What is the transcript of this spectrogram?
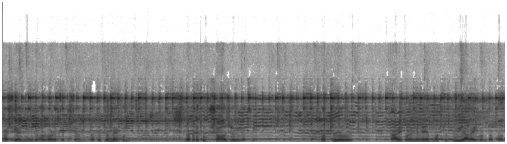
কাশিয়ানি লোহাগড়ে যেতে চান, তাদের জন্য এখন ব্যাপারটা খুব সহজ হয়ে গেছে। মাত্র কারে করে গেলে মাত্র দুই আড়াই ঘণ্টা পথ।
